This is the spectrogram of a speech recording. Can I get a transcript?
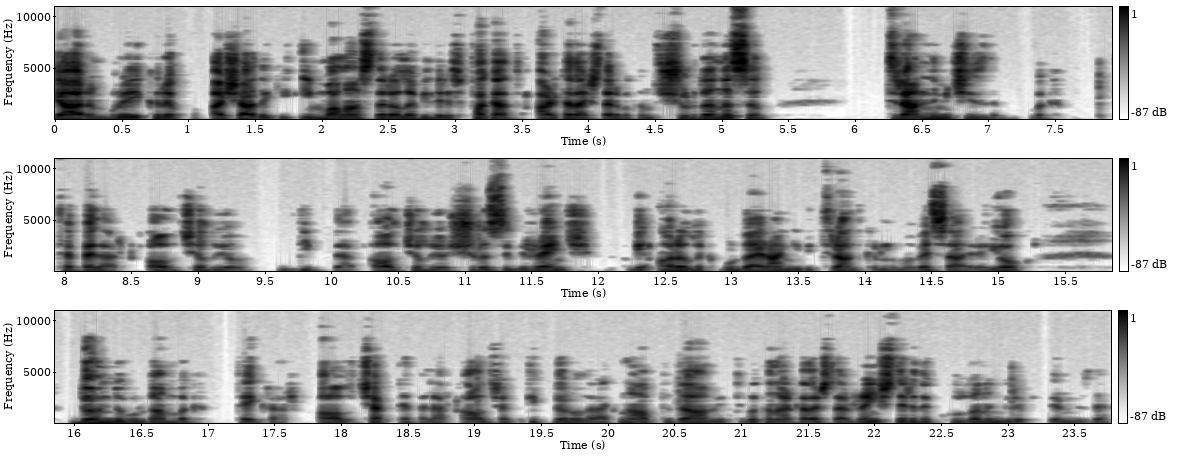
Yarın burayı kırıp aşağıdaki imbalansları alabiliriz. Fakat arkadaşlar bakın şurada nasıl trendimi çizdim. Bakın tepeler alçalıyor. Dipler alçalıyor. Şurası bir range bir aralık burada herhangi bir trend kırılımı vesaire yok. Döndü buradan bakın tekrar alçak tepeler alçak tipler olarak ne yaptı? Devam etti. Bakın arkadaşlar range'leri de kullanın grafiklerinizde.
